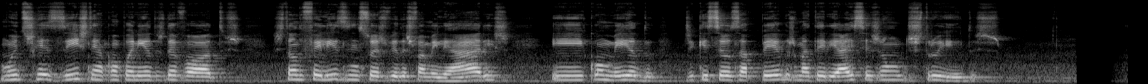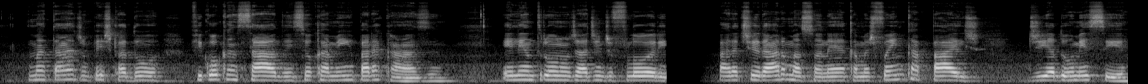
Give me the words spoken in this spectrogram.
muitos resistem à companhia dos devotos, estando felizes em suas vidas familiares e com medo de que seus apegos materiais sejam destruídos. Uma tarde, um pescador ficou cansado em seu caminho para casa. Ele entrou num jardim de flores para tirar uma soneca, mas foi incapaz de adormecer.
